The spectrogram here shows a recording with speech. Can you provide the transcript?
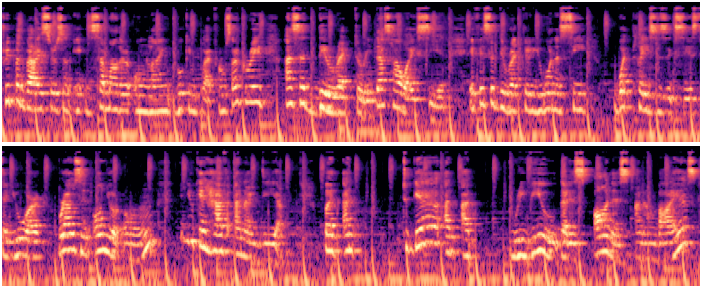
TripAdvisors and some other online booking platforms are great as a directory. That's how I see it. If it's a directory, you want to see what places exist and you are browsing on your own, and you can have an idea. But and to get a, a, a review that is honest and unbiased,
